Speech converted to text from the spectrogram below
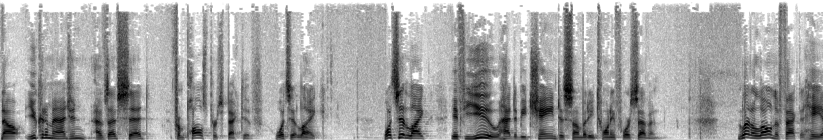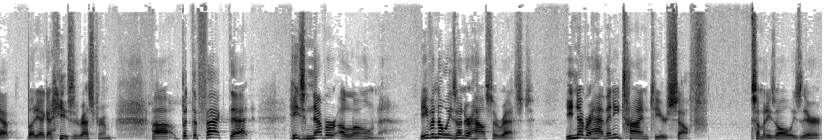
Now, you can imagine, as I've said, from Paul's perspective, what's it like? What's it like if you had to be chained to somebody 24 7. Let alone the fact that, hey, uh, buddy, I got to use the restroom. Uh, but the fact that he's never alone, even though he's under house arrest. You never have any time to yourself. Somebody's always there.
